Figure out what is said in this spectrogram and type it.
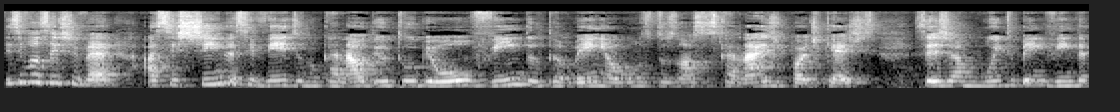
E se você estiver assistindo esse vídeo no canal do YouTube ou ouvindo também alguns dos nossos canais de podcasts, seja muito bem-vinda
